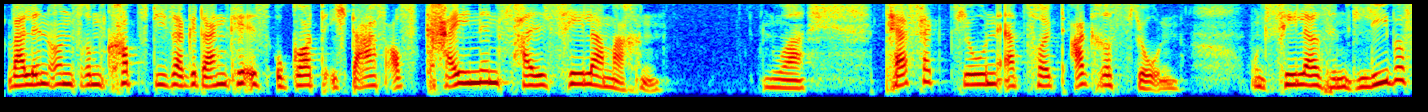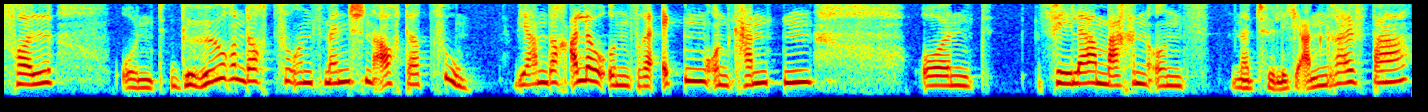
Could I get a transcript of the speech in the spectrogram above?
weil in unserem Kopf dieser Gedanke ist, oh Gott, ich darf auf keinen Fall Fehler machen. Nur Perfektion erzeugt Aggression und Fehler sind liebevoll und gehören doch zu uns Menschen auch dazu. Wir haben doch alle unsere Ecken und Kanten und Fehler machen uns natürlich angreifbar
